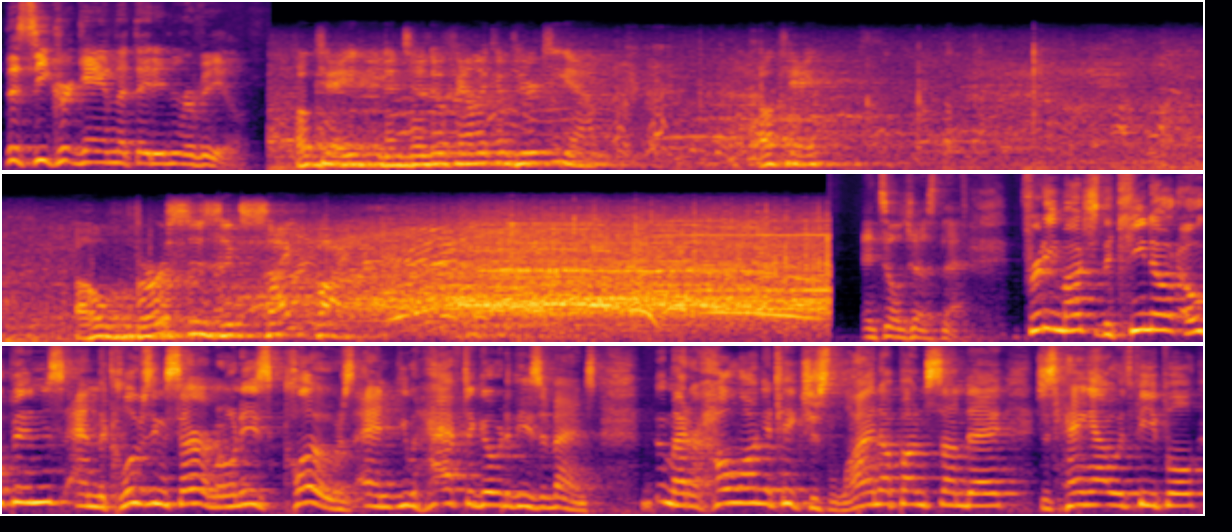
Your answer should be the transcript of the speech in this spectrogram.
the secret game that they didn't reveal. Okay, Nintendo Family Computer TM. Okay. Oh, versus Excitebike. Until just then. Pretty much the keynote opens and the closing ceremonies close, and you have to go to these events. No matter how long it takes, just line up on Sunday, just hang out with people.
